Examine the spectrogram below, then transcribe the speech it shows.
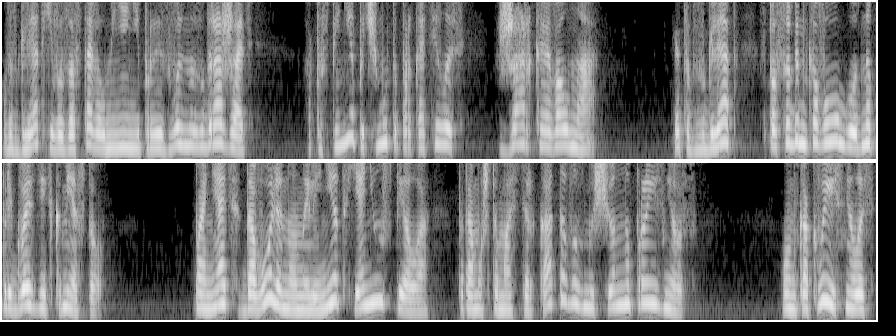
Взгляд его заставил меня непроизвольно задрожать, а по спине почему-то прокатилась жаркая волна. Этот взгляд способен кого угодно пригвоздить к месту. Понять, доволен он или нет, я не успела, потому что мастер Ката возмущенно произнес. Он, как выяснилось,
